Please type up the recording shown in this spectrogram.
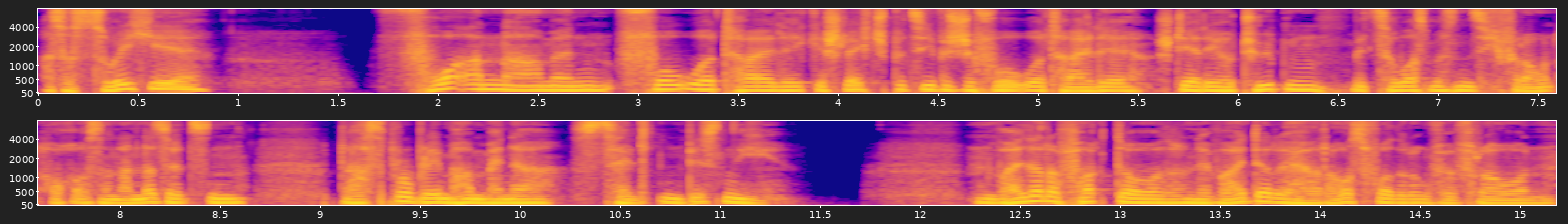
Also solche Vorannahmen, Vorurteile, geschlechtsspezifische Vorurteile, Stereotypen, mit sowas müssen sich Frauen auch auseinandersetzen. Das Problem haben Männer selten bis nie. Ein weiterer Faktor oder eine weitere Herausforderung für Frauen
